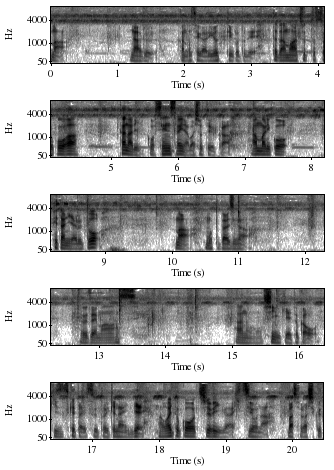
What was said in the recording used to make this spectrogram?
まあなる可能性があるよっていうことで。ただまあちょっとそこはかなりこう繊細な場所というかあんまりこう下手にやるとまあもっと大事なおはようございます。あの神経とかを傷つけたりするといけないんで、まあ、割とこう注意が必要な場所らしくっ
